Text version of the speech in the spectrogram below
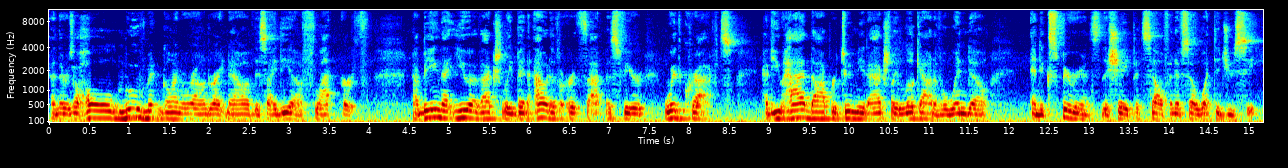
And there's a whole movement going around right now of this idea of flat Earth. Now, being that you have actually been out of Earth's atmosphere with crafts, have you had the opportunity to actually look out of a window and experience the shape itself? And if so, what did you see?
